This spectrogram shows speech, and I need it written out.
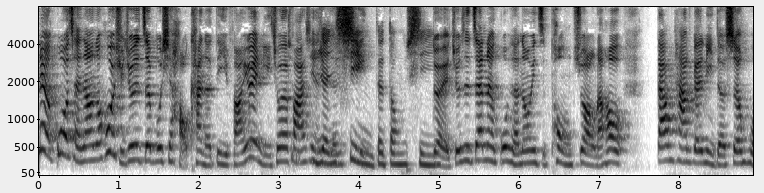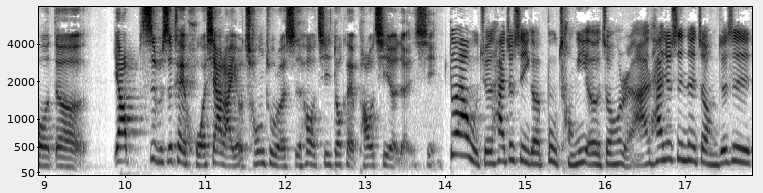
那个过程当中，或许就是这部戏好看的地方，因为你就会发现人性的东西。对，就是在那个过程中一直碰撞，然后当他跟你的生活的。要是不是可以活下来？有冲突的时候，其实都可以抛弃了人性。对啊，我觉得他就是一个不从一而终人啊。他就是那种，就是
